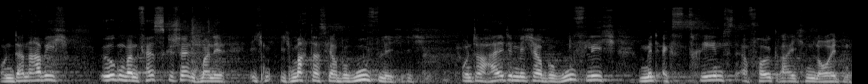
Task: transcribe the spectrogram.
Und dann habe ich irgendwann festgestellt, ich meine, ich, ich mache das ja beruflich, ich unterhalte mich ja beruflich mit extremst erfolgreichen Leuten.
